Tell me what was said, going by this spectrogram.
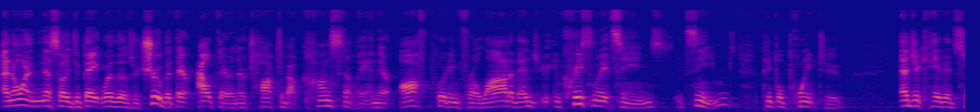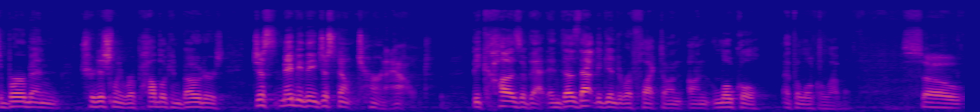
I, don't want to necessarily debate whether those are true, but they're out there and they're talked about constantly, and they're off-putting for a lot of edu- increasingly it seems it seems people point to educated suburban traditionally Republican voters. Just maybe they just don't turn out because of that? And does that begin to reflect on, on local, at the local level? So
